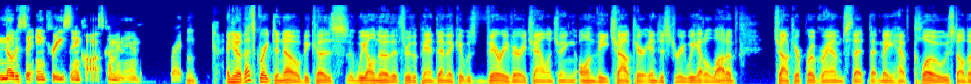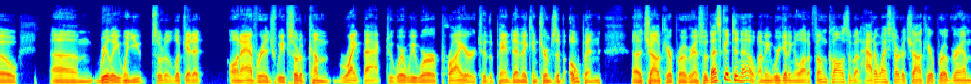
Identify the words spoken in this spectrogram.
noticed an increase in calls coming in. Right. Hmm. And you know, that's great to know because we all know that through the pandemic, it was very, very challenging on the childcare industry. We had a lot of childcare programs that that may have closed, although um, really, when you sort of look at it on average, we've sort of come right back to where we were prior to the pandemic in terms of open uh, childcare programs. So that's good to know. I mean, we're getting a lot of phone calls about how do I start a childcare program.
